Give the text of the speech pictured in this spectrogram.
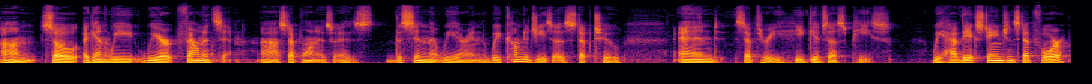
Um, so again, we we are found in sin. Uh, step one is is the sin that we are in. We come to Jesus. Step two, and step three, He gives us peace. We have the exchange in step four.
